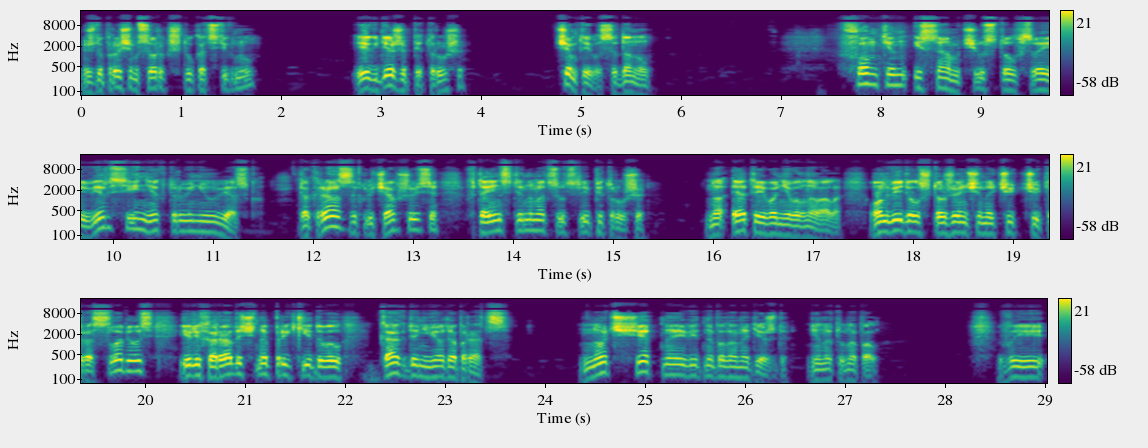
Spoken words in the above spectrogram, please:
Между прочим, сорок штук отстегнул. И где же Петруша? Чем ты его саданул? Фомкин и сам чувствовал в своей версии некоторую неувязку, как раз заключавшуюся в таинственном отсутствии Петруши. Но это его не волновало. Он видел, что женщина чуть-чуть расслабилась и лихорадочно прикидывал, как до нее добраться. Но тщетная, видно, была надежда. Не на ту напал. — Вы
